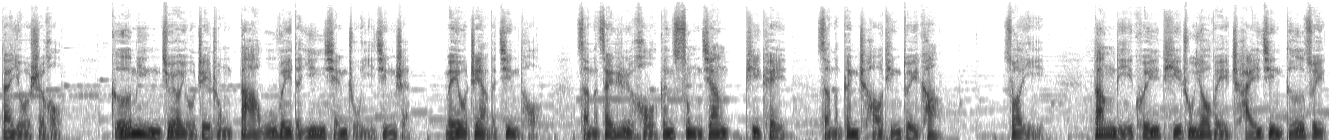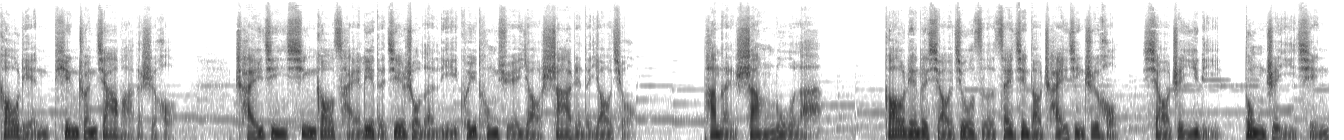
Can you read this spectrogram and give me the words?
但有时候，革命就要有这种大无畏的阴险主义精神。没有这样的劲头，怎么在日后跟宋江 PK？怎么跟朝廷对抗？所以，当李逵提出要为柴进得罪高廉添砖加瓦的时候，柴进兴高采烈地接受了李逵同学要杀人的要求。他们上路了。高廉的小舅子在见到柴进之后，晓之以理，动之以情。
